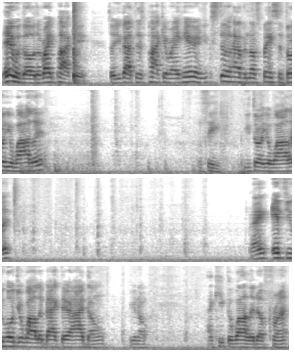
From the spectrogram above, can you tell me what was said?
There we go, the right pocket. So you got this pocket right here, and you still have enough space to throw your wallet. Let's see. You throw your wallet. Right? If you hold your wallet back there, I don't. You know, I keep the wallet up front.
